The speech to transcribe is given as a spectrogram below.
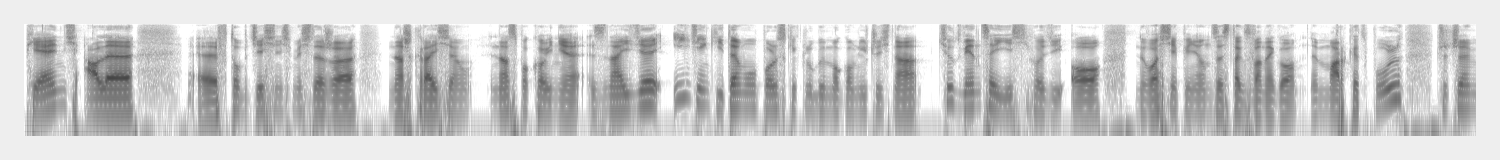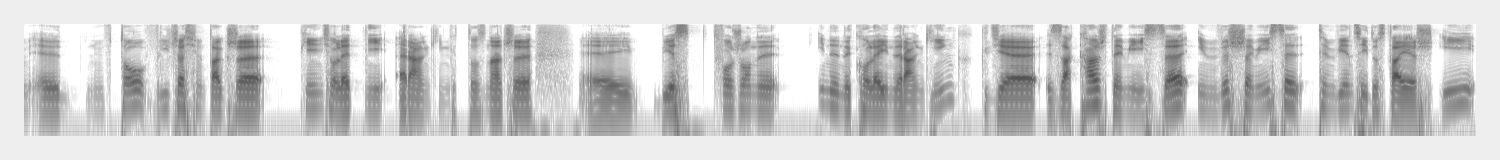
5, ale w top 10 myślę, że nasz kraj się na spokojnie znajdzie i dzięki temu polskie kluby mogą liczyć na ciut więcej, jeśli chodzi o no właśnie pieniądze z tak zwanego market pool, przy czym y, w to wlicza się także pięcioletni ranking, to znaczy y, jest tworzony inny kolejny ranking, gdzie za każde miejsce, im wyższe miejsce, tym więcej dostajesz. I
